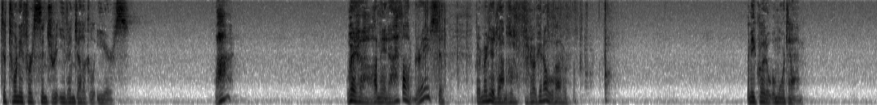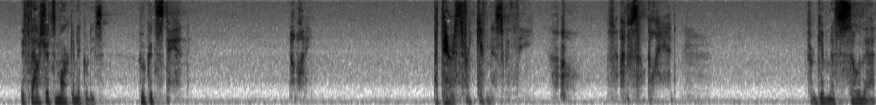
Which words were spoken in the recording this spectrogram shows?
to 21st century evangelical ears. What? Well, I mean, I thought grace permitted, you know. Uh, let me quote it one more time. If thou shouldst mark iniquities, who could stand? Nobody. But there is forgiveness with thee. Oh, I'm so glad. Forgiveness so that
